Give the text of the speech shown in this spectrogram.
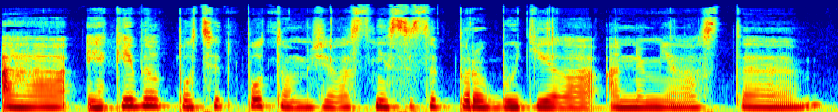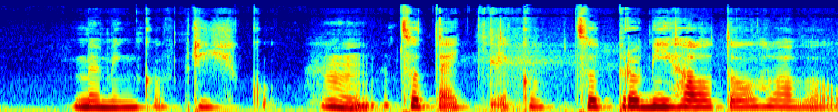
a jaký byl pocit potom, že vlastně jste se probudila a neměla jste miminko v bříšku? Hmm. Co teď? Jako, co probíhalo tou hlavou?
